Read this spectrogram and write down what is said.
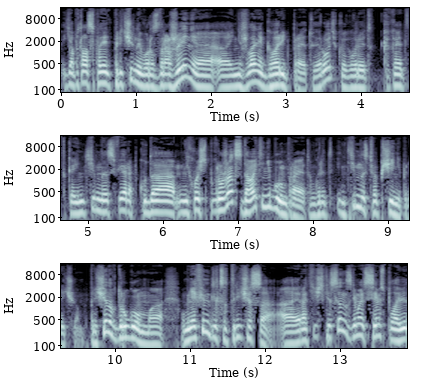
я пытался понять причины его раздражения и нежелания говорить про эту эротику. Я говорю, это какая-то такая интимная сфера, куда не хочет погружаться, давайте не будем про это. Он говорит, интимность вообще ни при чем. Причина в другом. А, у меня фильм длится 3 часа, а эротические сцены занимают 7,5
